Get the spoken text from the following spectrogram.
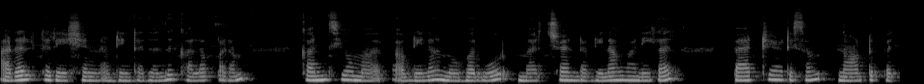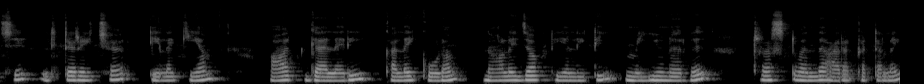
அடல்டரேஷன் அப்படின்றது வந்து கலப்படம் கன்சியூமர் அப்படின்னா நுகர்வோர் மர்ச்சன்ட் அப்படின்னா வணிகர் பேட்ரியாட்டிசம் நாட்டுப்பச்சு லிட்டரேச்சர் இலக்கியம் ஆர்ட் கேலரி கலைக்கூடம் நாலேஜ் ஆஃப் ரியாலிட்டி மெய்யுணர்வு ட்ரஸ்ட் வந்து அறக்கட்டளை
